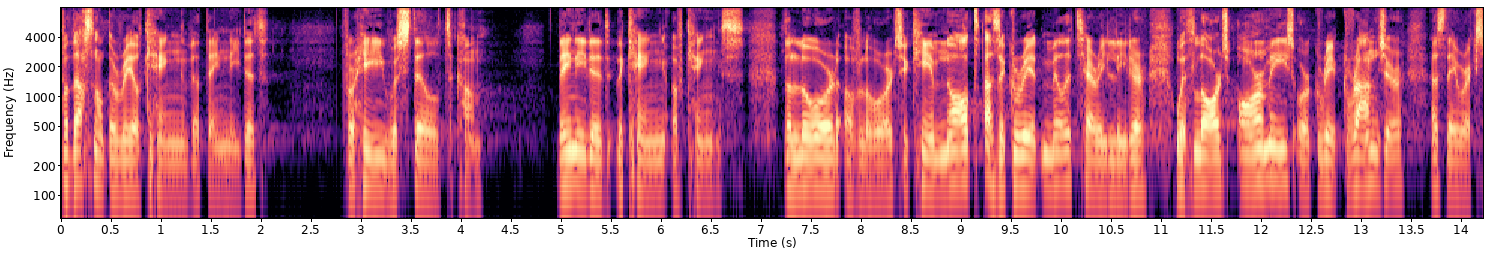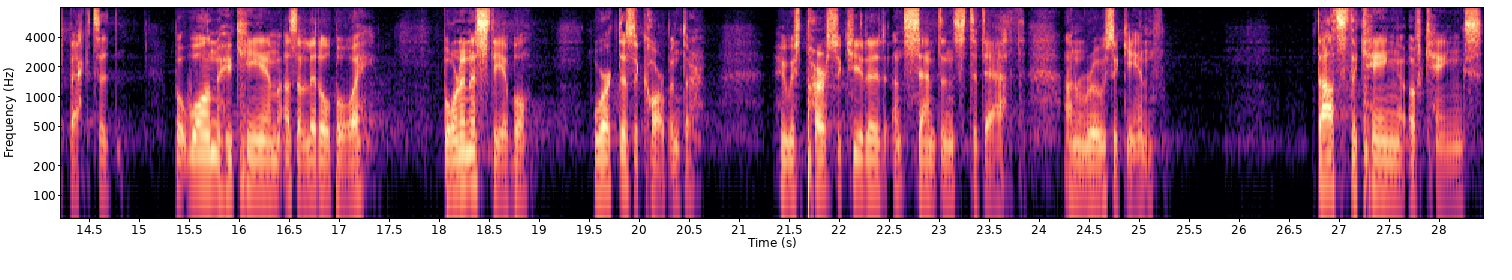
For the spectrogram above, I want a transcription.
But that's not the real king that they needed, for he was still to come. They needed the King of Kings, the Lord of Lords, who came not as a great military leader with large armies or great grandeur as they were expected, but one who came as a little boy, born in a stable, worked as a carpenter, who was persecuted and sentenced to death and rose again. That's the King of Kings.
